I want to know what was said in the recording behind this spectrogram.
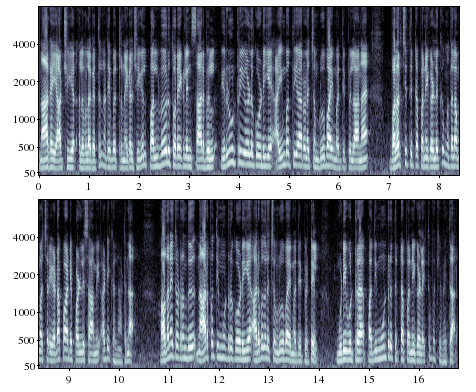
நாகை ஆட்சியர் அலுவலகத்தில் நடைபெற்ற நிகழ்ச்சியில் பல்வேறு துறைகளின் சார்பில் இருநூற்றி ஏழு கோடியே ஐம்பத்தி ஆறு லட்சம் ரூபாய் மதிப்பிலான வளர்ச்சி திட்டப் பணிகளுக்கு முதலமைச்சர் எடப்பாடி பழனிசாமி அடிக்கல் நாட்டினார். அதனைத் தொடர்ந்து நாற்பத்தி மூன்று கோடியே அறுபது லட்சம் ரூபாய் மதிப்பீட்டில் முடிவுற்ற பதிமூன்று திட்டப் பணிகளை துவக்கி வைத்தார்.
